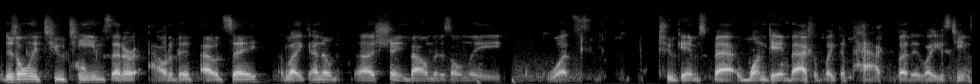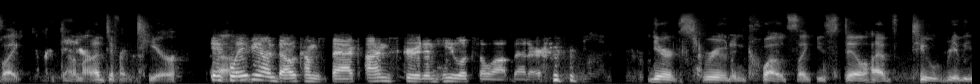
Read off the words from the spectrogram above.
there's only two teams that are out of it. I would say. Like I know uh, Shane Bauman is only what two games back, one game back of like the pack, but it, like his team's like on a different tier. If Um, Le'Veon Bell comes back, I'm screwed, and he looks a lot better. You're screwed in quotes. Like you still have two really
